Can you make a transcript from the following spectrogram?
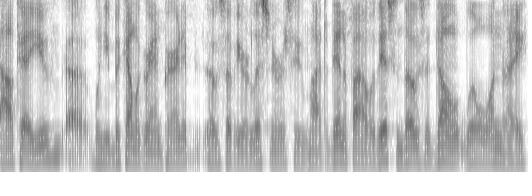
I'll tell you uh, when you become a grandparent. Those of your listeners who might identify with this, and those that don't, will one day.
